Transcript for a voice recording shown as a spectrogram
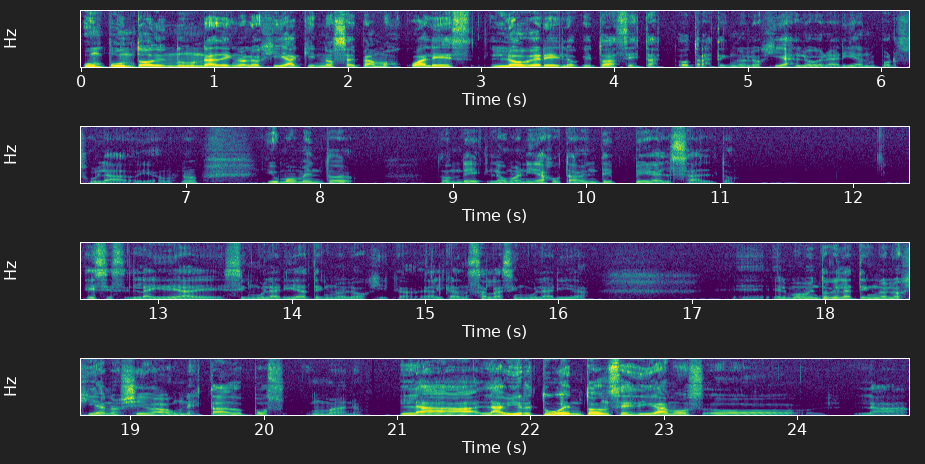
un punto de una tecnología que no sepamos cuál es, logre lo que todas estas otras tecnologías lograrían por su lado, digamos, ¿no? Y un momento donde la humanidad justamente pega el salto. Esa es la idea de singularidad tecnológica, de alcanzar la singularidad. Eh, el momento que la tecnología nos lleva a un estado poshumano. La, la virtud entonces, digamos, o la,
